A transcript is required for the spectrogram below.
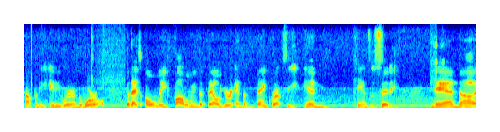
company anywhere in the world. But that's only following the failure and the bankruptcy in Kansas City. Mm-hmm. And uh,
